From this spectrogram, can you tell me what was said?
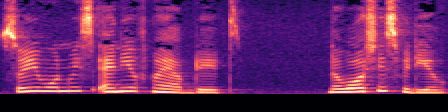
so you won't miss any of my updates. Now watch this video.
